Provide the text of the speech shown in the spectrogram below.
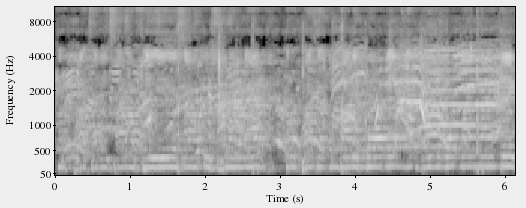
terbaca di sana satu serangan terbaca kembali Moni Andiri Mokang Natif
